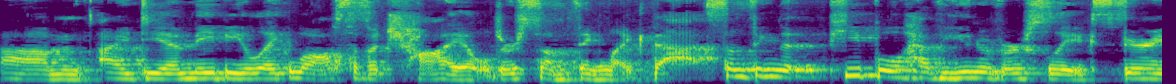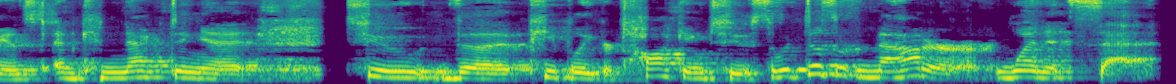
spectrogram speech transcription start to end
um, idea maybe like loss of a child or something like that something that people have universally experienced and connecting it to the people you're talking to so it doesn't matter when it's set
